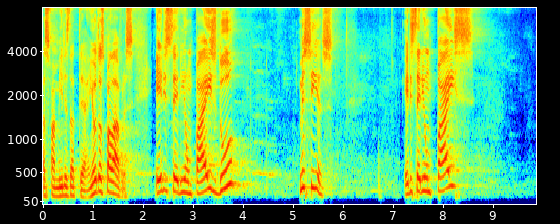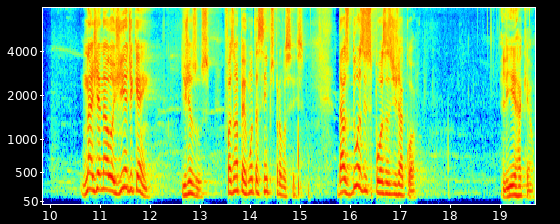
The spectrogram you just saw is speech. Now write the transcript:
as famílias da terra. Em outras palavras, eles seriam pais do Messias. Eles seriam pais na genealogia de quem? De Jesus. Vou fazer uma pergunta simples para vocês. Das duas esposas de Jacó, Lia e Raquel,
